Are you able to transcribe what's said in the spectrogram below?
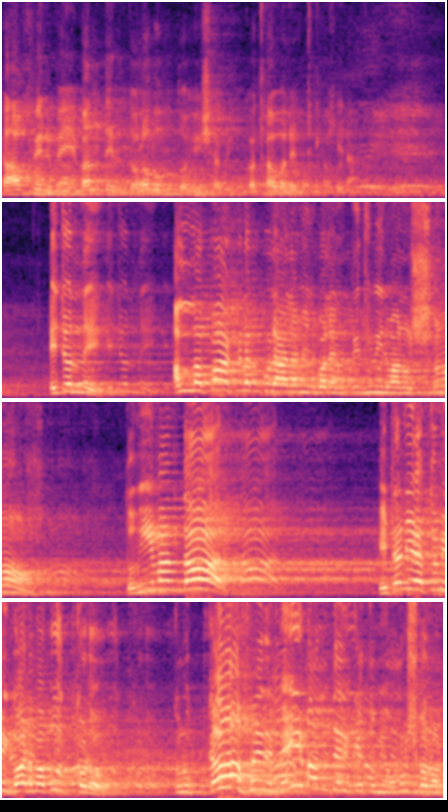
কাফের বেঈমানদের দলভুক্ত হিসাবে। কথা বলেন ঠিক কিনা? এই জন্যে আল্লাহ পাক রব্বুল আলামিন বলেন, পৃথিবীর মানুষ, শোনো তুমি ইমানদার। এটা নিয়ে তুমি গর্ববোধ করো। কোন কাফের বেঈমানদেরকে তুমি অনুসরণ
